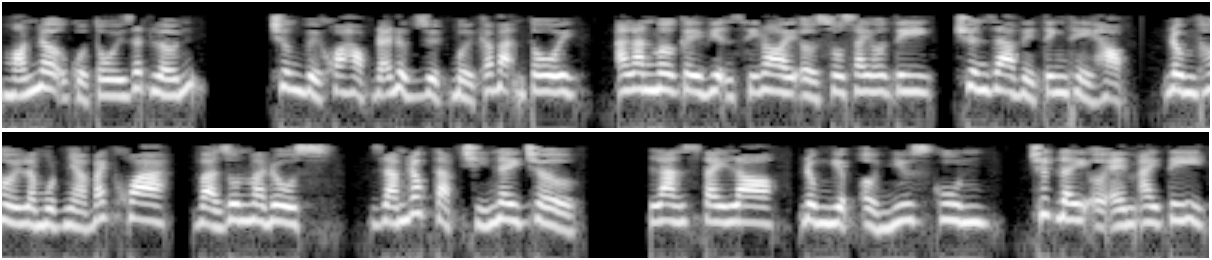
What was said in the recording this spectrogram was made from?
món nợ của tôi rất lớn. Chương về khoa học đã được duyệt bởi các bạn tôi, Alan Murray viện sĩ Roy ở Society, chuyên gia về tinh thể học, đồng thời là một nhà bách khoa, và John Mados, giám đốc tạp chí Nature. Lance Taylor, đồng nghiệp ở New School, trước đây ở MIT,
